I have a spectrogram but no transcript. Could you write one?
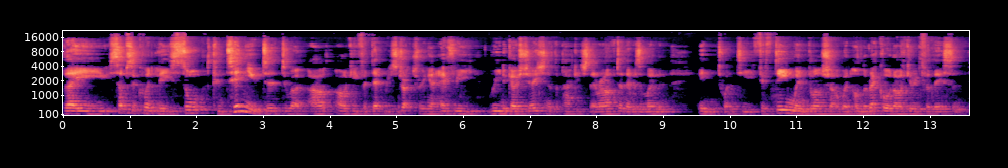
They subsequently sought, continued to, to uh, argue for debt restructuring at every renegotiation of the package thereafter. There was a moment in 2015 when Blanchard went on the record arguing for this, and,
